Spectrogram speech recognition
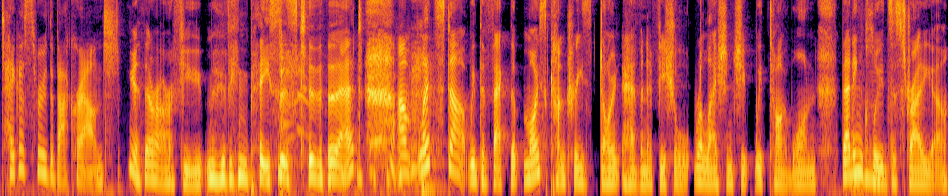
take us through the background. Yeah, there are a few moving pieces to that. um, let's start with the fact that most countries don't have an official relationship with Taiwan. That mm-hmm. includes Australia.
